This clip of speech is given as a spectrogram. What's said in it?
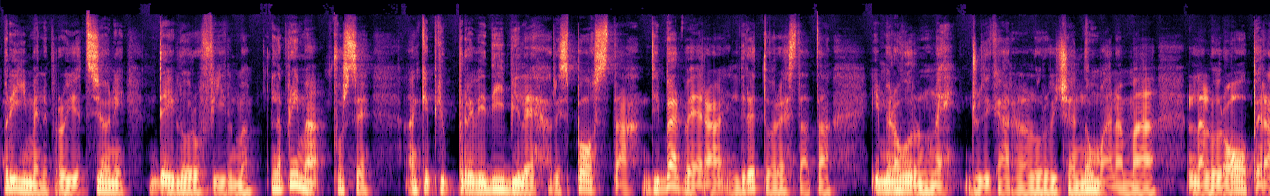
prime, le proiezioni dei loro film. La prima forse anche più prevedibile risposta di Barbera, il direttore, è stata il mio lavoro non è giudicare la loro vicenda umana, ma la loro opera.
